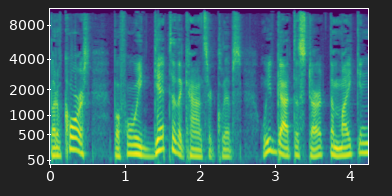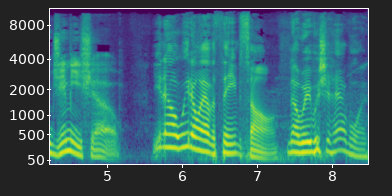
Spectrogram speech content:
But of course, before we get to the concert clips, we've got to start the Mike and Jimmy show. You know, we don't have a theme song. No, we, we should have one.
